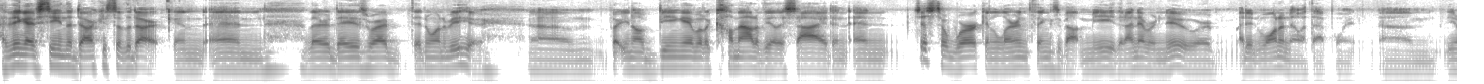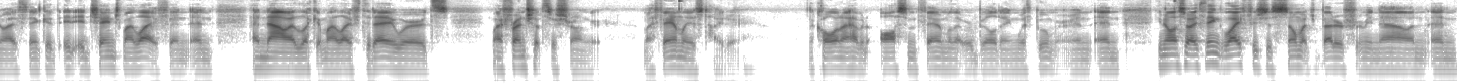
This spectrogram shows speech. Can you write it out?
I think I've seen the darkest of the dark, and and there are days where I didn't want to be here. Um, but you know, being able to come out of the other side and and just to work and learn things about me that I never knew or I didn't want to know at that point. Um, you know, I think it, it, it changed my life, and and and now I look at my life today where it's my friendships are stronger, my family is tighter, Nicole and I have an awesome family that we're building with Boomer, and and you know, so I think life is just so much better for me now, and and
